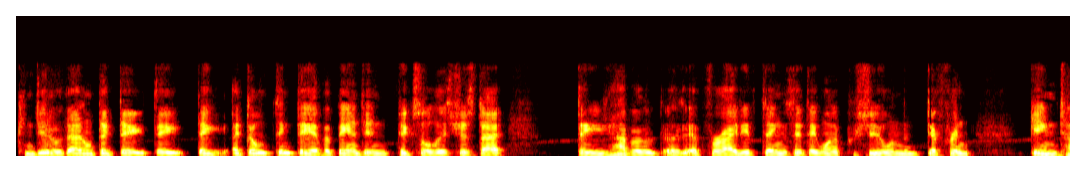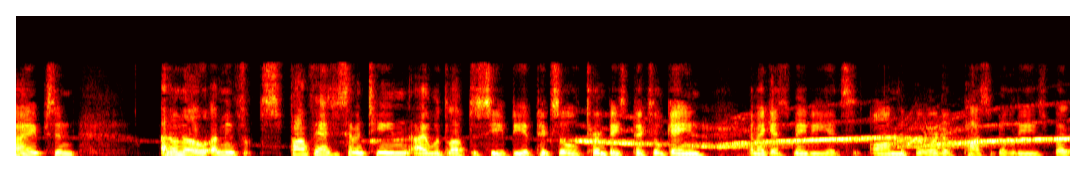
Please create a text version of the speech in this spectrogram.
can do? I don't think they they they I don't think they have abandoned pixel. It's just that they have a, a, a variety of things that they want to pursue and the different game types and I don't know. I mean, Final Fantasy 17, I would love to see be a pixel, turn-based pixel game, and I guess maybe it's on the board of possibilities. But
